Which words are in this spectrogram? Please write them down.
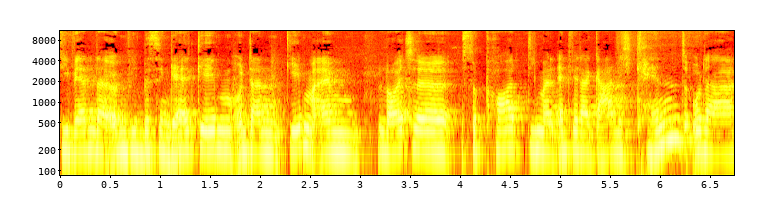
die werden da irgendwie ein bisschen Geld geben und dann geben einem Leute Support, die man entweder gar nicht kennt oder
